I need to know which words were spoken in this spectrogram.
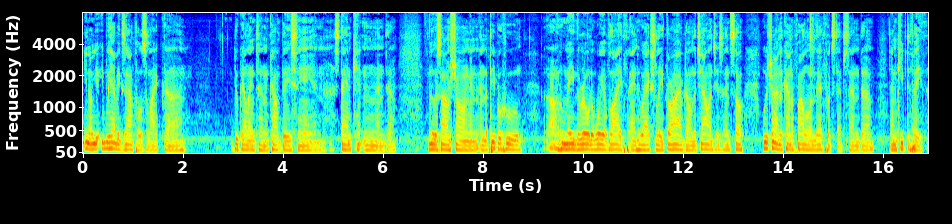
you know, you, we have examples like uh, Duke Ellington and Count Basie and uh, Stan Kenton and uh, Louis Armstrong and, and the people who uh, who made the road a way of life and who actually thrived on the challenges. And so we're trying to kind of follow in their footsteps and uh, and keep the faith.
